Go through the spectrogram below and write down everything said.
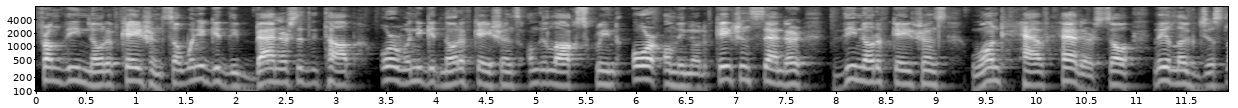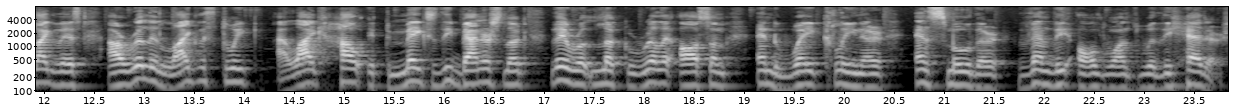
from the notifications. So when you get the banners at the top or when you get notifications on the lock screen or on the notification center, the notifications won't have headers. So they look just like this. I really like this tweak. I like how it makes the banners look. They look really awesome and way cleaner and smoother than the old ones with the headers.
